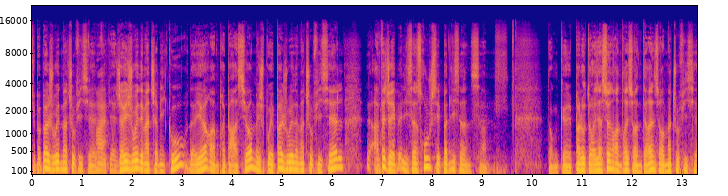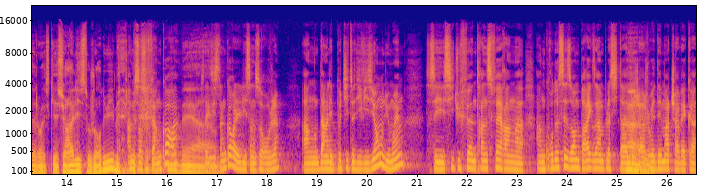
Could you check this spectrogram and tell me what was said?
tu peux pas jouer de match officiel. J'avais joué des matchs amicaux d'ailleurs en préparation, mais je pouvais pas jouer de match officiel. En fait, j'avais licence rouge, c'est pas de licence. Donc, euh, pas l'autorisation de rentrer sur un terrain sur un match officiel, ouais, ce qui est surréaliste aujourd'hui. Mais... Ah, mais ça se fait encore. Hein. Euh, ça existe encore, les licences rouges. Hein. dans les petites divisions, du moins, c'est si tu fais un transfert en, euh, en, cours de saison, par exemple, si tu as ah, déjà joué des matchs avec euh,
